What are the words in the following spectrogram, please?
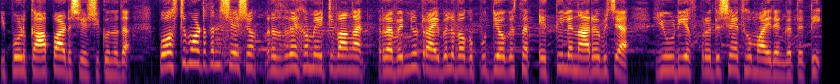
ഇപ്പോൾ കാപ്പാട് ശേഷിക്കുന്നത്. പോസ്റ്റ്മോർട്ടത്തിന് ശേഷം മൃതദേഹം ഏറ്റുവാങ്ങാൻ റവന്യൂ ട്രൈബൽ വകുപ്പ് ഉദ്യോഗസ്ഥർ എത്തില്ലെന്നാരോപിച്ച് യു ഡി എഫ് പ്രതിഷേധവുമായി രംഗത്തെത്തി.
